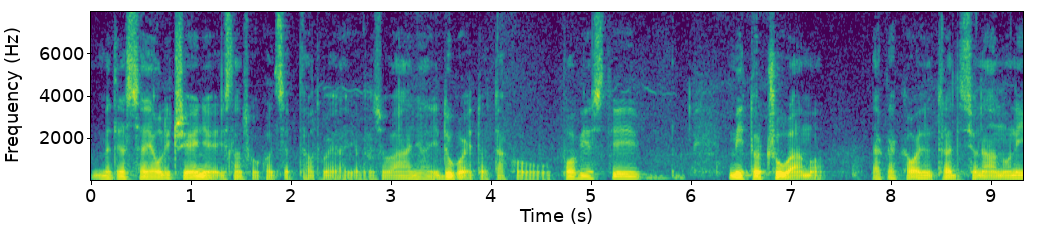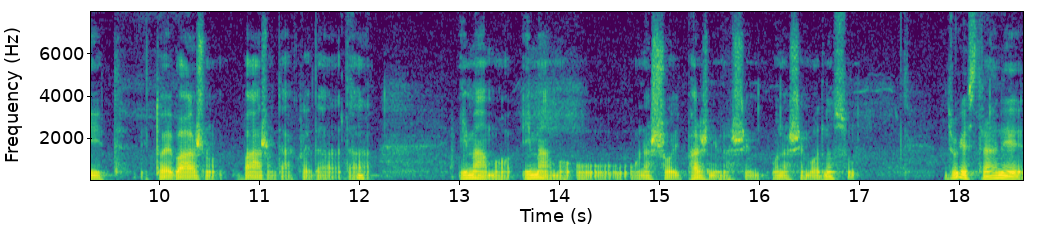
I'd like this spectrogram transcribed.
Medresa je oličenje islamskog koncepta odgoja i obrazovanja i dugo je to tako u povijesti. Mi to čuvamo dakle, kao jednu tradicionalnu nit to je važno, važno dakle, da, da imamo, imamo u, u našoj pažnji, u našem, u našem odnosu. S druge strane, e,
